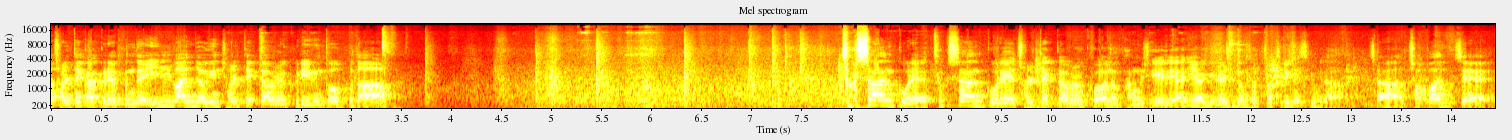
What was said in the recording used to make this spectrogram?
절대값 그래프인데 일반적인 절대값을 그리는 것보다 특수한 꼴에, 특수한 꼴의 절대값을 구하는 방식에 대한 이야기를 지금부터 드리겠습니다. 자, 첫 번째.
